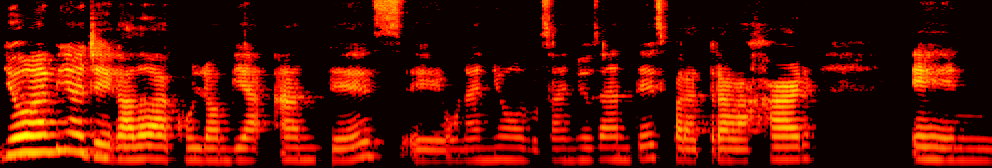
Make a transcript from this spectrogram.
Yo había llegado a Colombia antes, eh, un año o dos años antes, para trabajar en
